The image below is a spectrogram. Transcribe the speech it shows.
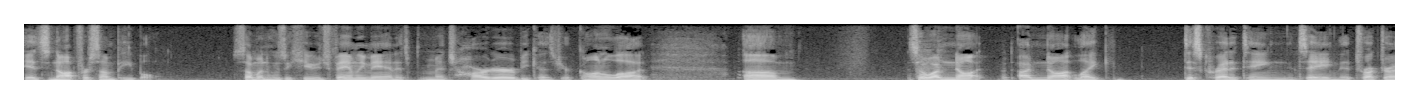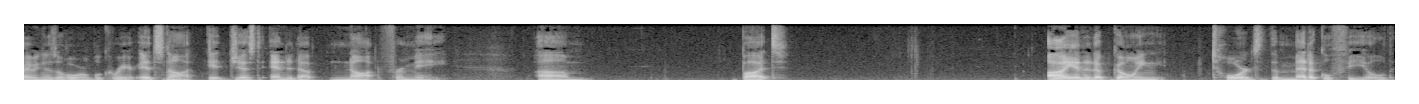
It's not for some people. Someone who's a huge family man, it's much harder because you're gone a lot. Um, so I'm not, I'm not like discrediting and saying that truck driving is a horrible career. It's not. It just ended up not for me. Um, but I ended up going towards the medical field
